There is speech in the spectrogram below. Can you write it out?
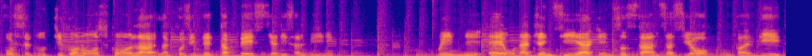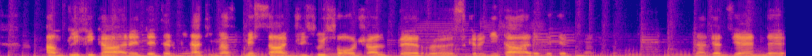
forse tutti conoscono, la, la cosiddetta bestia di Salvini. Quindi è un'agenzia che in sostanza si occupa di amplificare determinati ma- messaggi sui social per eh, screditare determinate, aziende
